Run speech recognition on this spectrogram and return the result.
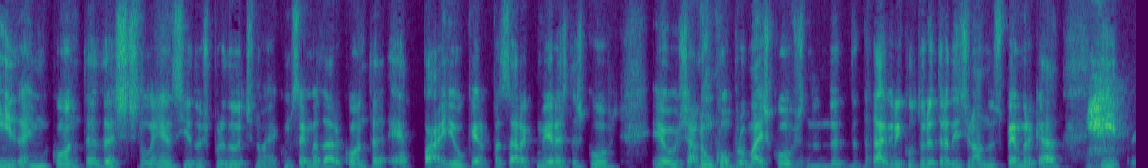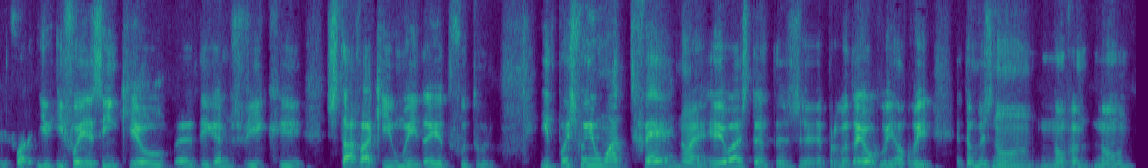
e dei-me conta da excelência dos produtos, não é? Comecei-me a dar conta, é pá, eu quero passar a comer estas couves. Eu já não compro mais couves da agricultura tradicional no supermercado. E, e, e foi assim que eu, eh, digamos, vi que estava aqui uma ideia de futuro. E depois foi um ato de fé, não é? Eu às tantas eh, perguntei ao Rui, ao Rui, então mas não, não, vamos, não,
